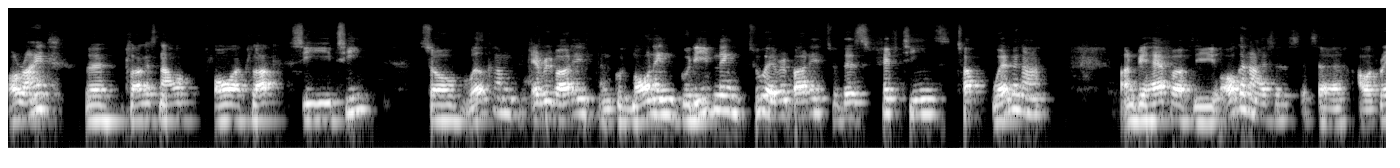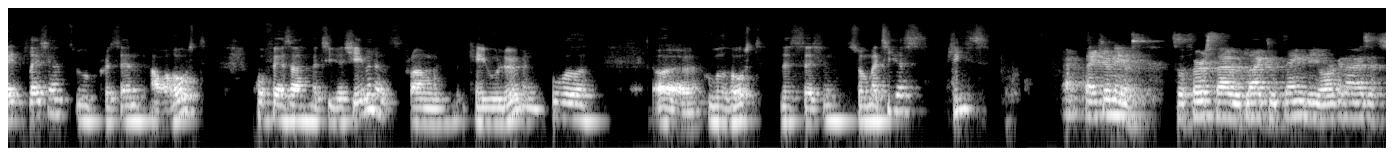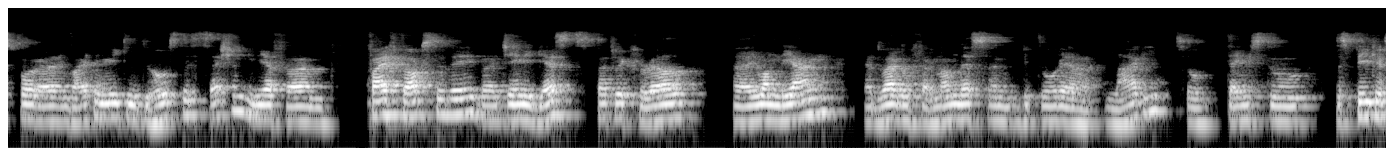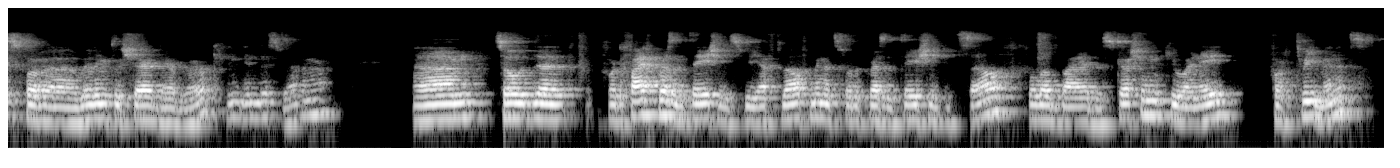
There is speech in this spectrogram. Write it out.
All right, the clock is now four o'clock CET. So welcome everybody and good morning, good evening to everybody to this 15th top webinar. On behalf of the organizers, it's uh, our great pleasure to present our host, Professor Mattias Schevenels from KU Leuven, who will, uh, who will host this session. So Mattias, please. Thank you, Niels. So first, I would like to thank the organizers for uh, inviting me to, to host this session. We have um, five talks today by Jamie Guest, Patrick Farrell, uh, Yuan Liang, Eduardo Fernandez, and Victoria Laghi. So thanks to the speakers for uh, willing to share their work in, in this webinar. Um, so the, for the five presentations, we have 12 minutes for the presentation itself, followed by a discussion, Q&A for three minutes.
